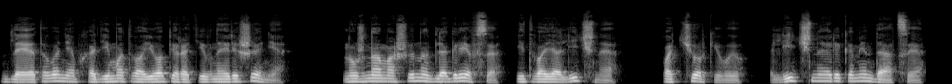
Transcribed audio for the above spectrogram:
Для этого необходимо твое оперативное решение. Нужна машина для Грефса и твоя личная, подчеркиваю, личная рекомендация,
